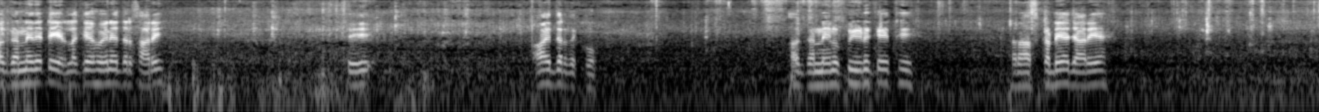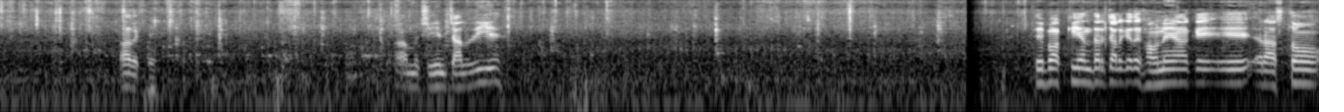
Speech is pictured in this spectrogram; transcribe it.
ਆ ਗੰਨੇ ਦੇ ਢੇਰ ਲੱਗੇ ਹੋਏ ਨੇ ਇੱਧਰ ਸਾਰੇ। ਤੇ ਆ ਇੱਧਰ ਦੇਖੋ। ਆ ਗੰਨੇ ਨੂੰ ਪੀੜ ਕੇ ਇੱਥੇ ਰਸ ਕੱਢਿਆ ਜਾ ਰਿਹਾ। ਹੈ ਆ ਦੇਖੋ। ਆ ਮਸ਼ੀਨ ਚੱਲ ਰਹੀ ਹੈ ਤੇ ਬਾਕੀ ਅੰਦਰ ਚੱਲ ਕੇ ਦਿਖਾਉਨੇ ਆ ਕਿ ਇਹ ਰਸ ਤੋਂ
